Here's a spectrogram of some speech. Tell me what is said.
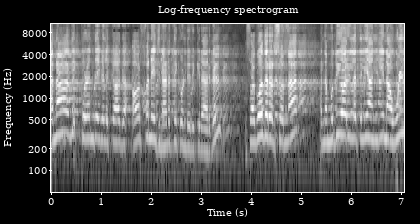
அனாதை குழந்தைகளுக்காக ஆர்ஃபனேஜ் நடத்தி கொண்டிருக்கிறார்கள். சகோதரர் சொன்னார் அந்த முதியோர் இல்லத்திலேயே அங்கேயும் நான் உள்ள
